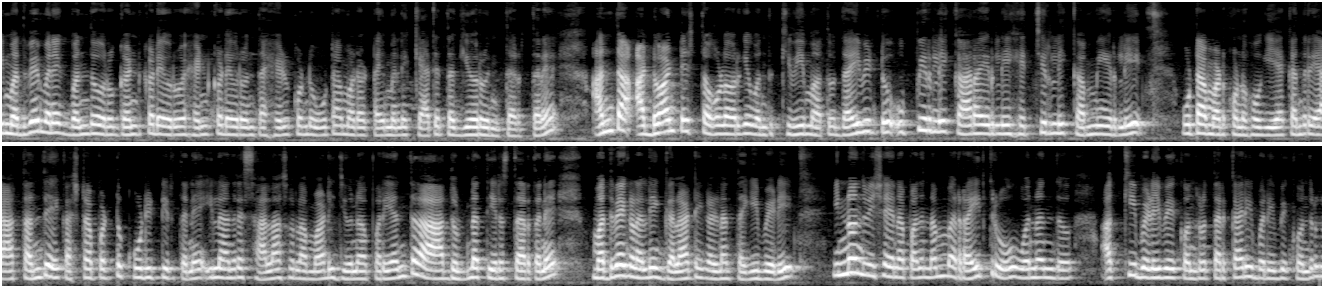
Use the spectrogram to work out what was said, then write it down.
ಈ ಮದುವೆ ಮನೆಗೆ ಬಂದವರು, ಗಂಡು ಕಡೆಯವರು ಹೆಣ್ಣು ಕಡೆಯವರು ಅಂತ ಹೇಳ್ಕೊಂಡು ಊಟ ಮಾಡೋ ಟೈಮಲ್ಲಿ ಕ್ಯಾತೆ ತೆಗಿಯೋರು ಅಂತ ಇರ್ತಾರೆ. ಅಂಥ ಅಡ್ವಾಂಟೇಜ್ ತಗೊಳ್ಳೋರಿಗೆ ಒಂದು ಕಿವಿ ಮಾತು. ದಯವಿಟ್ಟು ಉಪ್ಪಿರಲಿ, ಖಾರ ಇರಲಿ, ಹೆಚ್ಚಿರಲಿ, ಕಮ್ಮಿ ಇರಲಿ ಊಟ ಮಾಡ್ಕೊಂಡು ಹೋಗಿ. ಯಾಕಂದರೆ ಆ ತಂದೆ ಕಷ್ಟಪಟ್ಟು ಕೂಡಿಟ್ಟಿರ್ತಾನೆ. ಇಲ್ಲಾಂದರೆ ಸಾಲ ಸೂಲ ಮಾಡಿ ಜೀವನ ಪರ್ಯಂತ ಆ ದುಡ್ಡನ್ನ ತೀರಿಸ್ತಾ ಇರ್ತಾನೆ. ಮದುವೆಗಳಲ್ಲಿ ಗಲಾಟೆಗಳನ್ನ ತೆಗಿಬೇಡಿ. ಇನ್ನೊಂದು ವಿಷಯ ಏನಪ್ಪ ಅಂದರೆ ನಮ್ಮ ರೈತರು ಒಂದೊಂದು ಅಕ್ಕಿ ಬೆಳಿಬೇಕು ಅಂದರು, ತರಕಾರಿ ಬರಿಬೇಕು ಅಂದರು,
